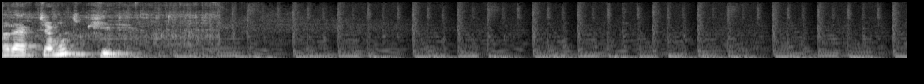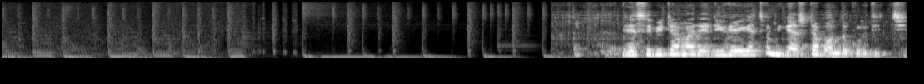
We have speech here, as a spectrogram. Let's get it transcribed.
আর এক চামচ ঘি। রেসিপিটা আমার রেডি হয়ে গেছে, আমি গ্যাসটা বন্ধ করে দিচ্ছি।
